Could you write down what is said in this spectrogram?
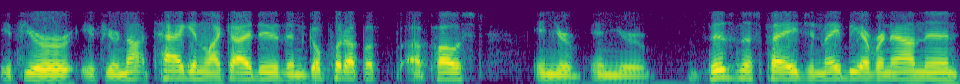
if you're if you're not tagging like I do, then go put up a, a post in your in your business page, and maybe every now and then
